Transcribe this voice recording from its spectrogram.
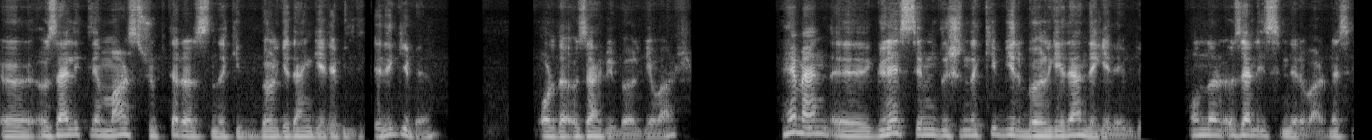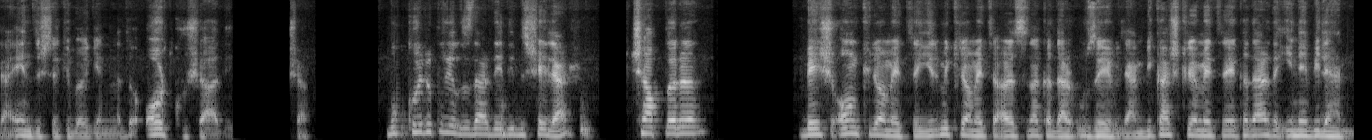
e, özellikle Mars-Jüpiter arasındaki bölgeden gelebildikleri gibi orada özel bir bölge var. Hemen e, Güneş sisteminin dışındaki bir bölgeden de gelebiliyor. Onların özel isimleri var. Mesela en dıştaki bölgenin adı Ort kuşağı diye. Kuşak. Bu kuyruklu yıldızlar dediğimiz şeyler çapları 5-10 kilometre, 20 kilometre arasına kadar uzayabilen, birkaç kilometreye kadar da inebilen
